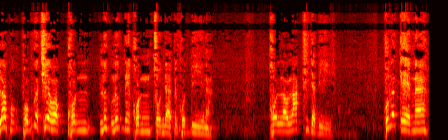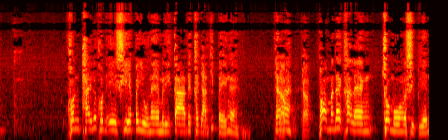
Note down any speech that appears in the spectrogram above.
แล้วผมผมก็เชื่อว่าคนลึกๆเนี่ยคนส่วนใหญ่เป็นคนดีนะคนเรารักที่จะดี คุณสังเกตนะ คนไทยหรือคนเอเชียไปอยู่ในอเมริกาแต่ขยันที่เป๋งไงใช่ไหมครับครับ เพราะมันได้ค่าแรงชั่วโมงละสิบเหรียญ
